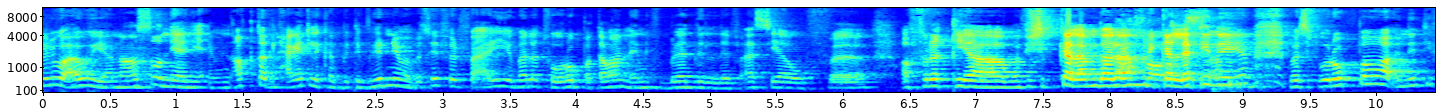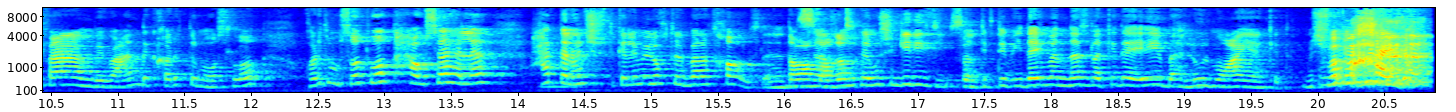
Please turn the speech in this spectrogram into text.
حلو قوي أنا أصلا يعني من أكتر الحاجات اللي كانت بتبهرني لما بسافر في أي بلد في أوروبا طبعا لأن في البلاد اللي في آسيا وفي أفريقيا ما فيش الكلام ده ولا لا افريقيا. اللاتينية بس في أوروبا إن انت فعلا بيبقى عندك خريطة المواصلات خريطة المواصلات واضحة وسهلة حتى لو أنت مش بتتكلمي لغة البلد خالص لأن طبعا. معظمهم ما بيتكلموش إنجليزي. فانت بتبقي دايما نازلة كده إيه بهلول معين كده مش فاهمة حاجة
